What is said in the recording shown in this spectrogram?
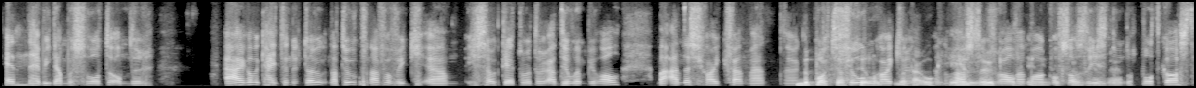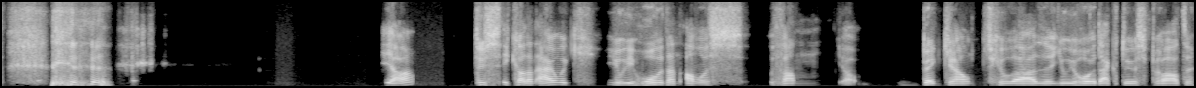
En heb ik dan besloten om er. Eigenlijk hangt er natuurlijk- natuurlijk vanaf of ik ehm, geselecteerd word door Adil en Bilal. Maar anders ga ik van mijn uh, De podcastfilm, ga ik dat ook een van maken. Of zoals Dries het de podcast. ja, dus ik ga dan eigenlijk. Jullie horen dan alles van ja, background geluiden. Jullie horen de acteurs praten.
